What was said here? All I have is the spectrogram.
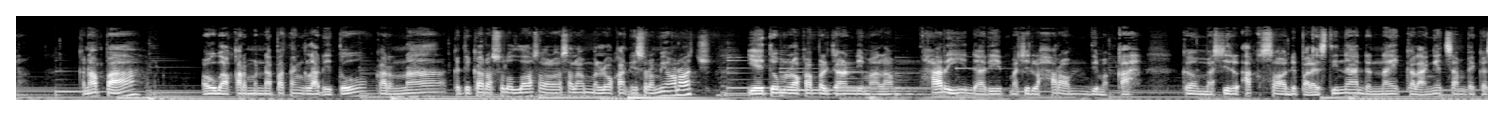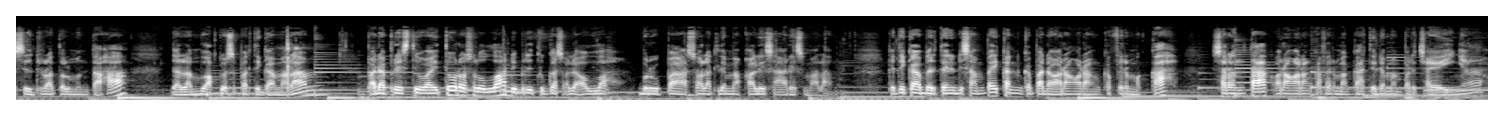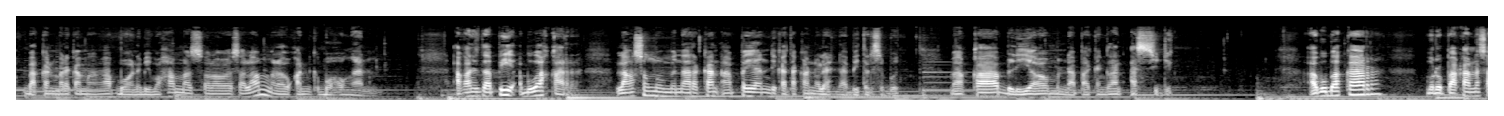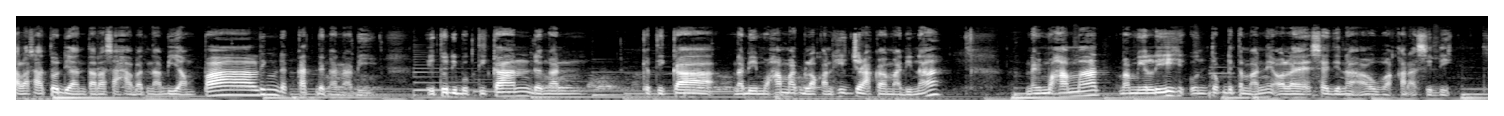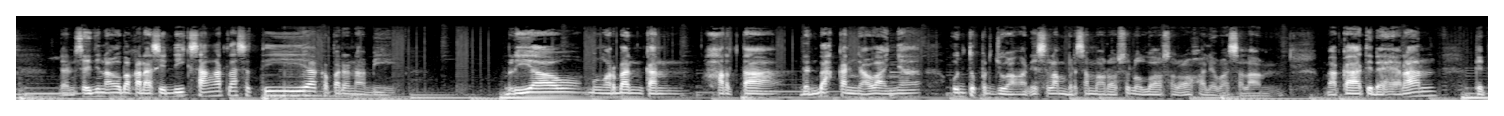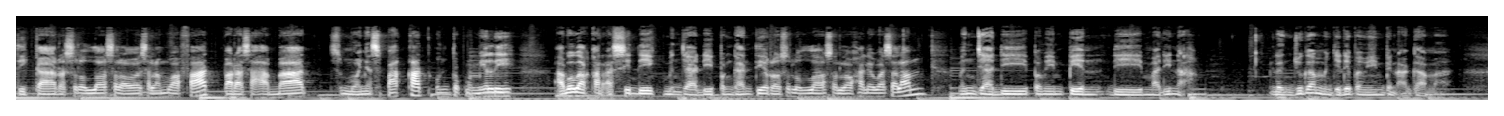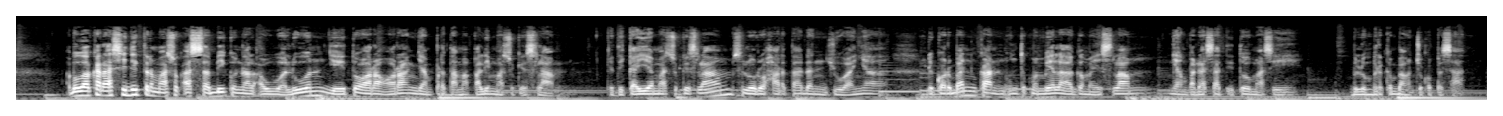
Kenapa Abu Bakar mendapatkan gelar itu? Karena ketika Rasulullah SAW melakukan Isra Mi'raj, yaitu melakukan perjalanan di malam hari dari Masjidil Haram di Mekah ke Masjidil Aqsa di Palestina dan naik ke langit sampai ke Sidratul Muntaha dalam waktu sepertiga malam. Pada peristiwa itu Rasulullah diberi tugas oleh Allah berupa sholat lima kali sehari semalam. Ketika berita ini disampaikan kepada orang-orang kafir Mekah, serentak orang-orang kafir Mekah tidak mempercayainya, bahkan mereka menganggap bahwa Nabi Muhammad SAW melakukan kebohongan. Akan tetapi Abu Bakar langsung membenarkan apa yang dikatakan oleh Nabi tersebut. Maka beliau mendapatkan gelar As-Siddiq. Abu Bakar merupakan salah satu di antara sahabat Nabi yang paling dekat dengan Nabi. Itu dibuktikan dengan ketika Nabi Muhammad melakukan hijrah ke Madinah, Nabi Muhammad memilih untuk ditemani oleh Sayyidina Abu Bakar As-Siddiq. Dan Sayyidina Abu Bakar As-Siddiq sangatlah setia kepada Nabi. Beliau mengorbankan harta dan bahkan nyawanya untuk perjuangan Islam bersama Rasulullah SAW. Maka tidak heran ketika Rasulullah SAW wafat, para sahabat semuanya sepakat untuk memilih Abu Bakar As-Siddiq menjadi pengganti Rasulullah SAW menjadi pemimpin di Madinah dan juga menjadi pemimpin agama. Abu Bakar As-Siddiq termasuk as-sabiqun al-awwalun yaitu orang-orang yang pertama kali masuk Islam. Ketika ia masuk Islam, seluruh harta dan jiwanya dikorbankan untuk membela agama Islam yang pada saat itu masih belum berkembang cukup pesat.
